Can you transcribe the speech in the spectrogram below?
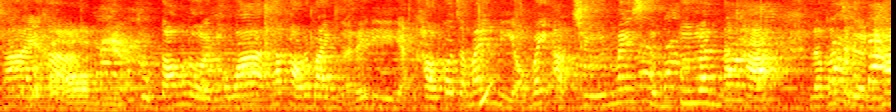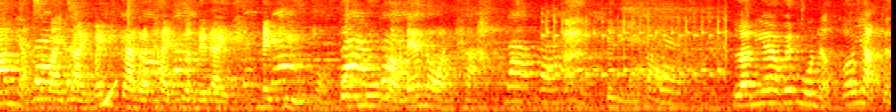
ใช่สำหรับค่ะผ้าอ้อมเนี่ย ถูกต้องเลยเพราะว่าถ้าเขาระบายเหงื่อได้ดีเนี่ยเขาก็จะไม่เหนียวไม่อับชื้นไม่ซึมเปื้อนนะคะ แล้วก็จะเดินห้างอย่างสบายใจ ไม่มีการระคายเคืองใดๆ ในผิวของก้นลูกเราแน่นอนค่ะ เป็นอย่างนี้ค่ะ แล้วเนี่ยเวทมนต์เนี่ยก็อยากจะ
